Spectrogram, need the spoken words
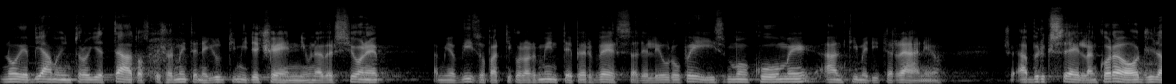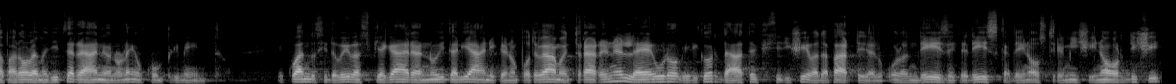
noi abbiamo introiettato, specialmente negli ultimi decenni, una versione a mio avviso particolarmente perversa dell'europeismo come antimediterraneo. Cioè, a Bruxelles ancora oggi la parola mediterraneo non è un complimento e quando si doveva spiegare a noi italiani che non potevamo entrare nell'euro, vi ricordate, ci si diceva da parte olandese, tedesca, dei nostri amici nordici,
